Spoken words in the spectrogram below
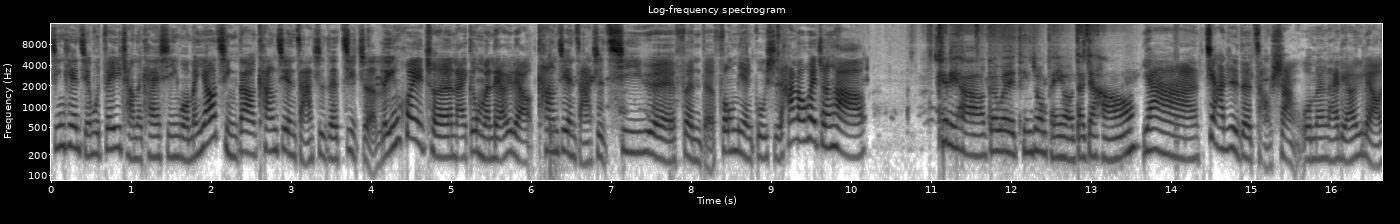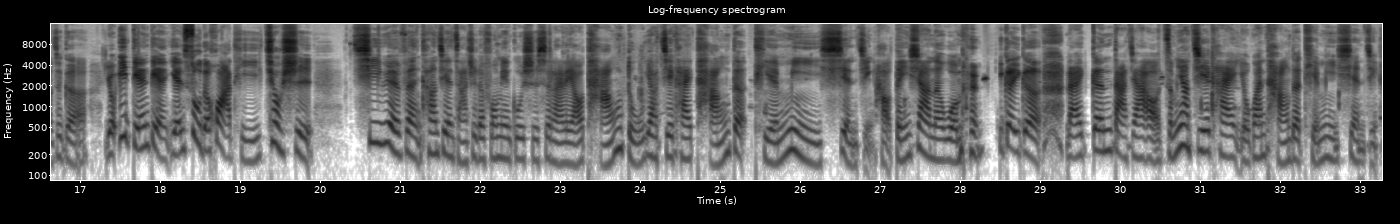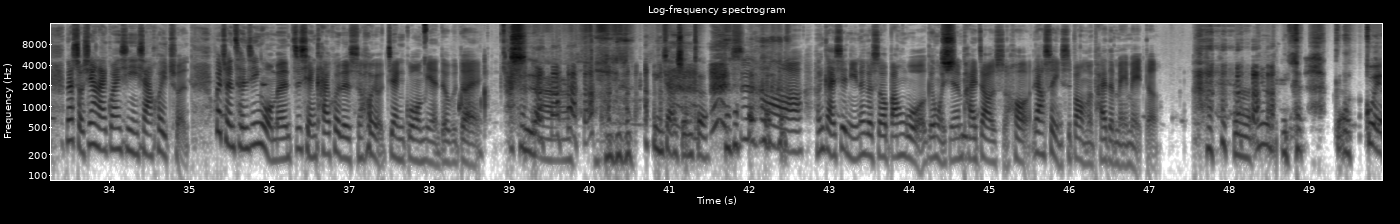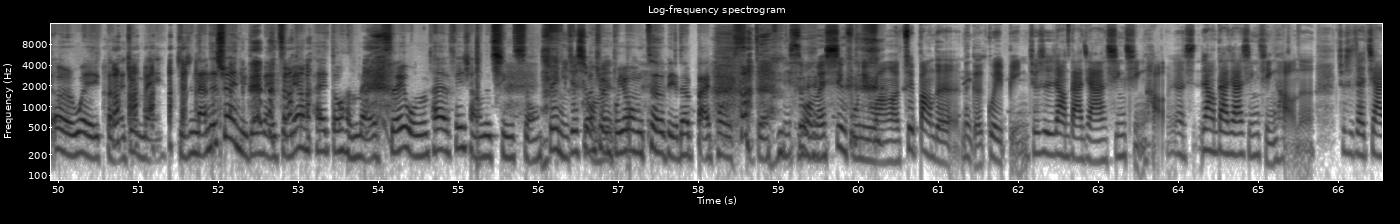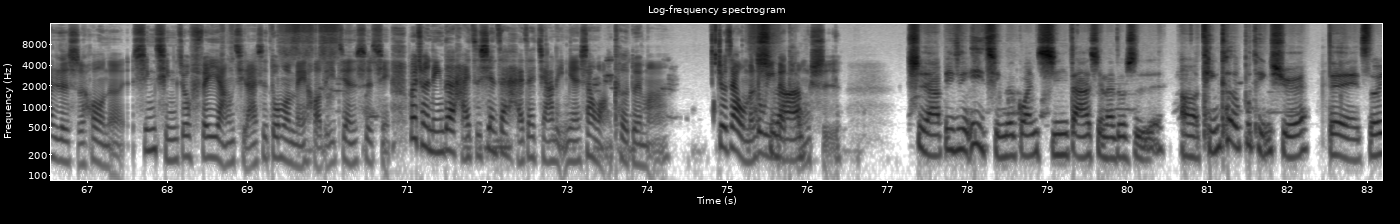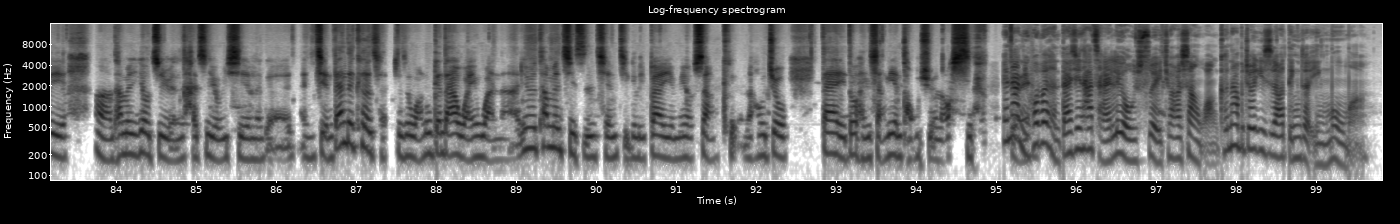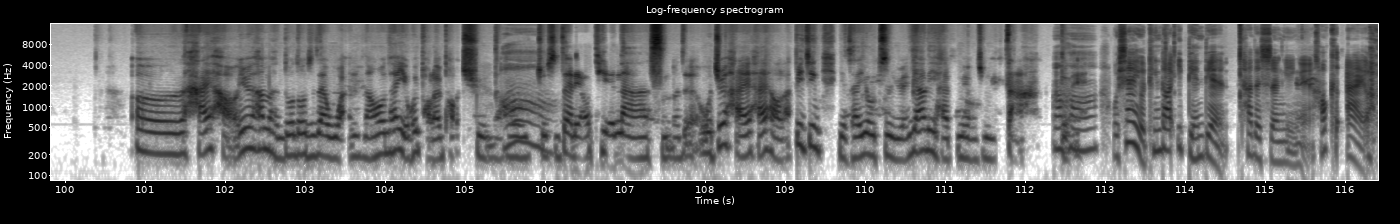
今天节目非常的开心，我们邀请到康健杂志的记者林慧纯来跟我们聊一聊康健杂志七月份的封面故事。Hello，慧纯好，Kelly 好，各位听众朋友大家好呀！假日的早上，我们来聊一聊这个有一点点严肃的话题，就是。七月份康健杂志的封面故事是来聊糖毒，要揭开糖的甜蜜陷阱。好，等一下呢，我们 一个一个来跟大家哦，怎么样揭开有关糖的甜蜜陷阱？那首先来关心一下慧纯，慧纯曾经我们之前开会的时候有见过面，对不对？是啊，印象深刻。是哈，很感谢你那个时候帮我跟我先生拍照的时候，让摄影师帮我们拍的美美的。嗯，因为贵二位本来就美，就是男的帅，女的美，怎么样拍都很美，所以我们拍的非常的轻松，所以你就是完全不用特别的摆 pose。对，你是我们幸福女王啊，最棒的那个贵宾，就是让大家心情好，让让大家心情好呢，就是在假日的时候呢，心情就飞扬起来，是多么美好的一件事情。慧纯，您的孩子现在还在家里面上网课，对吗？就在我们录音的同时。是啊，毕竟疫情的关系，大家现在都是呃停课不停学，对，所以啊，他们幼稚园还是有一些那个很简单的课程，就是网络跟大家玩一玩啊。因为他们其实前几个礼拜也没有上课，然后就大家也都很想念同学、老师。哎，那你会不会很担心他才六岁就要上网课？那不就一直要盯着荧幕吗？呃，还好，因为他们很多都是在玩，然后他也会跑来跑去，然后就是在聊天呐什么的，我觉得还还好啦，毕竟也才幼稚园，压力还没有这么大。对，我现在有听到一点点他的声音，哎，好可爱哦！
